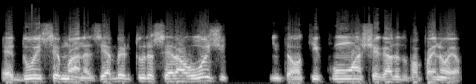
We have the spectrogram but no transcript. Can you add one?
é, duas semanas. E a abertura será hoje, então, aqui com a chegada do Papai Noel.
